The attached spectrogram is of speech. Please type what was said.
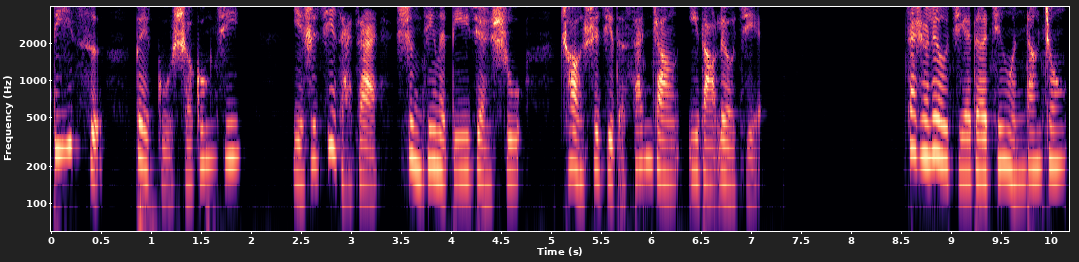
第一次被古蛇攻击，也是记载在圣经的第一卷书《创世纪》的三章一到六节。在这六节的经文当中，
